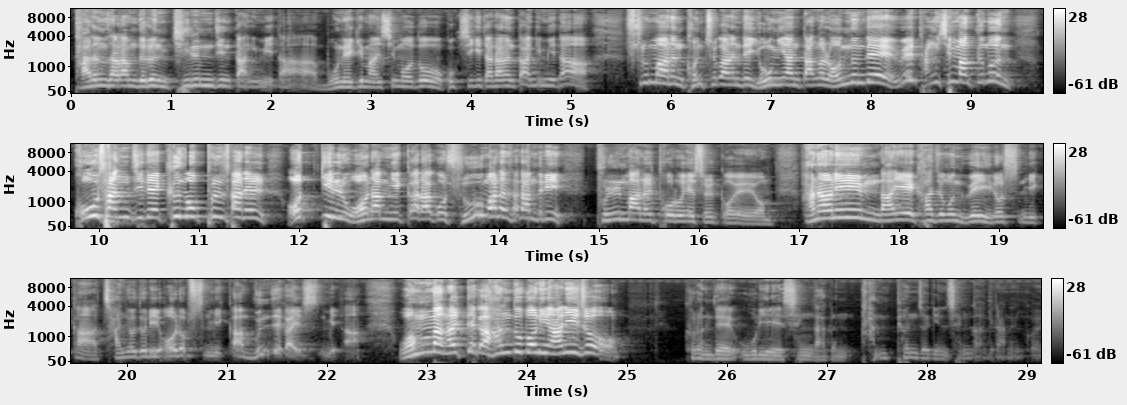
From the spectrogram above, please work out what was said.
다른 사람들은 기름진 땅입니다. 모내기만 심어도 곡식이 자라는 땅입니다. 수많은 건축하는데 용이한 땅을 얻는데 왜 당신만큼은 고산지대 그 높은 산을 얻기를 원합니까? 라고 수많은 사람들이 불만을 토로했을 거예요. 하나님, 나의 가정은 왜 이렇습니까? 자녀들이 어렵습니까? 문제가 있습니다. 원망할 때가 한두 번이 아니죠. 그런데 우리의 생각은 단편적인 생각이라는 거예요.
